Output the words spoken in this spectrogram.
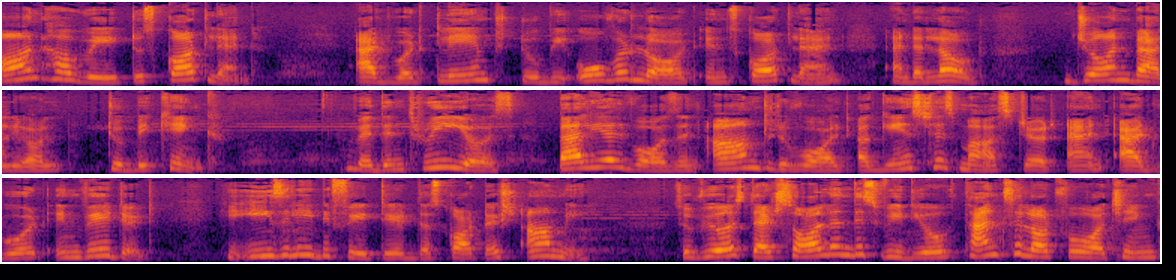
on her way to Scotland. Edward claimed to be overlord in Scotland and allowed John Balliol to be king. Within three years, Balliol was in armed revolt against his master and Edward invaded. He easily defeated the Scottish army. So viewers, that's all in this video. Thanks a lot for watching.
